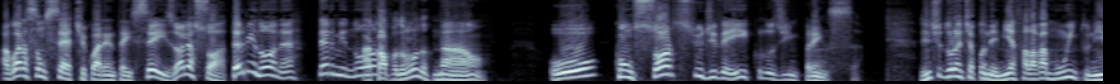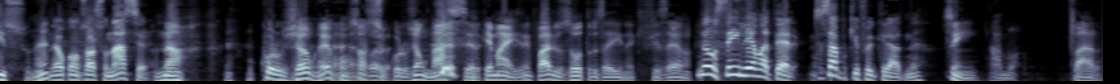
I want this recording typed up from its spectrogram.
Agora são 7h46, olha só, terminou, né? Terminou. A Copa do Mundo? Não. O consórcio de veículos de imprensa. A gente, durante a pandemia, falava muito nisso, né? Não é o consórcio Nasser? Não. O Corujão, né? O consórcio Corujão Nasser, que mais? Tem vários outros aí, né, que fizeram. Não, sem ler a matéria. Você sabe por que foi criado, né? Sim, Ah, bom. claro.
